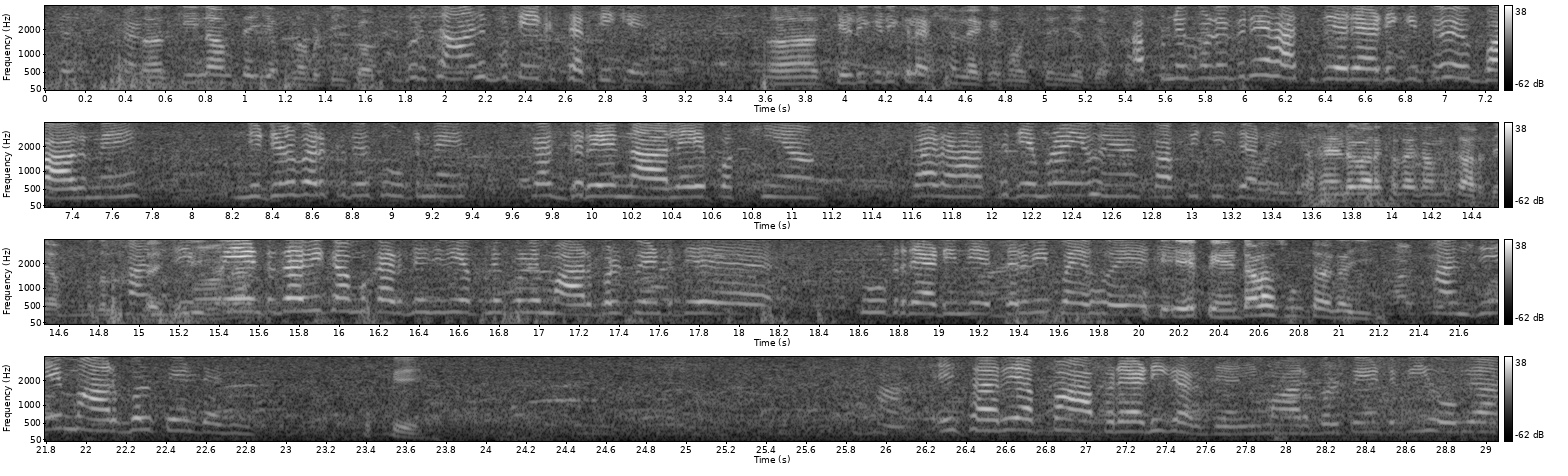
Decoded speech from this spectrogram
ਸਤਿ ਸ਼੍ਰੀ ਅਕਾਲ। ਅ, ਕੀ ਨਾਮ ਤੇ ਜੀ ਆਪਣਾ ਬੁਟੀਕ ਗੁਰਸਾਂਝ ਬੁਟੀਕ ਸਤੀ ਕੇ ਕਿਹੜੀ ਕਿਹੜੀ ਕਲੈਕਸ਼ਨ ਲੈ ਕੇ ਪਹੁੰਚੇ ਜੀ ਅੱਜ ਆਪਾਂ? ਆਪਣੇ ਕੋਲੇ ਵੀਰੇ ਹੱਥ ਦੇ ਰੈਡੀ ਕੀਤੇ ਹੋਏ ਬਾਗ ਨੇ ਨੀਡਲ ਵਰਕ ਦੇ ਸੂਟ ਨੇ ਘੱਗਰੇ ਨਾਲੇ ਪੱਖੀਆਂ ਘਰ ਹੱਥ ਦੀਆਂ ਬਣਾਈਆਂ ਹੋਈਆਂ ਕਾਫੀ ਚੀਜ਼ਾਂ ਨੇ ਜੀ। ਹੈਂਡ ਵਰਕ ਦਾ ਕੰਮ ਕਰਦੇ ਆ ਮਤਲਬ ਹਾਂਜੀ ਸਪੈਸ਼ਲੀ ਪੇਂਟ ਦਾ ਵੀ ਕੰਮ ਕਰਦੇ ਹਾਂ ਜਿਵੇਂ ਆਪਣੇ ਕੋਲੇ ਮਾਰਬਲ ਪੇਂਟ ਦੇ ਸੂਟ ਰੈਡੀ ਨੇ ਇੱਧਰ ਵੀ ਪਏ ਹੋਏ ਆ ਜੀ ਇਹ ਪੇਂਟ ਵਾਲਾ ਸੂਟ ਹੈਗਾ ਜੀ? ਹਾਂਜੀ ਇਹ ਮਾਰਬਲ ਪੇਂਟ ਹੈ ਜੀ। ਓਕੇ ਹਾਂ ਇਹ ਸਾਰੇ ਆਪਾਂ ਆਪ ਰੈਡੀ ਕਰਦੇ ਹਾਂ ਜੀ ਮਾਰਬਲ ਪੇਂਟ ਵੀ ਹੋ ਗਿਆ।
